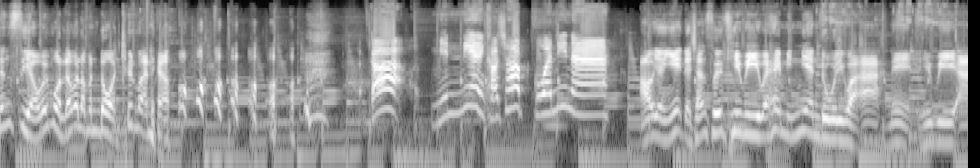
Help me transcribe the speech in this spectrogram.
ฉันเสียวไปหมดแล้วเวลามันโดดขึ้นมาเนี่ย ก็มินเนี่ยนเขาชอบกวนนี่นาเอาอย่างนี้เดี๋ยวฉันซื้อทีวีไว้ให้มินเนี่ยนดูดีกว่า อะนี่ทีวีอะ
